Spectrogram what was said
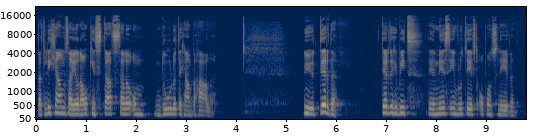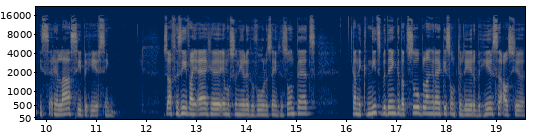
dat lichaam zal je dan ook in staat stellen om doelen te gaan behalen. Nu, het derde. Derde gebied dat de meeste invloed heeft op ons leven is relatiebeheersing. Dus afgezien van je eigen emotionele gevoelens en gezondheid, kan ik niets bedenken dat zo belangrijk is om te leren beheersen als je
